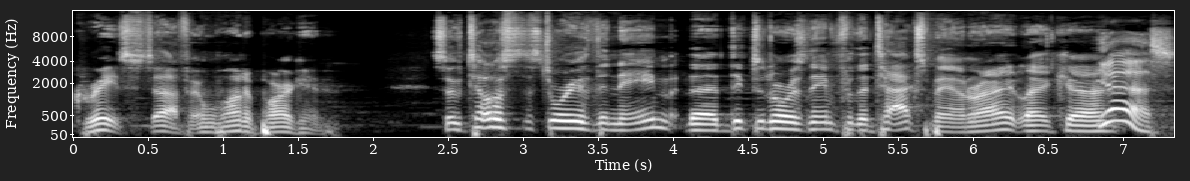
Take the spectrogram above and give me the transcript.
great stuff. And what a bargain. So tell us the story of the name. The dictador is named for the tax man, right? Like uh, yes,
